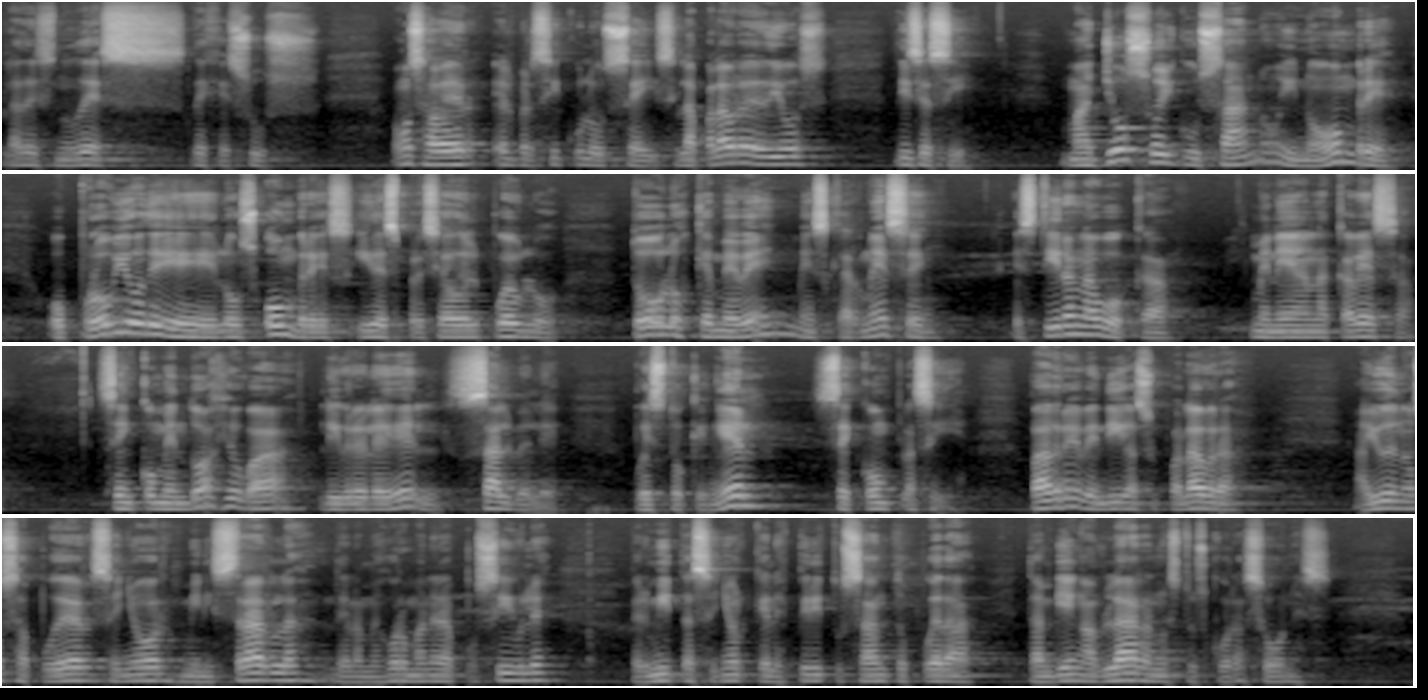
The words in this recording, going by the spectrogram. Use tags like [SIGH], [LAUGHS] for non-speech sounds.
la, desnudez de Jesús. Vamos a ver el versículo 6. La palabra de Dios dice así, mas yo soy gusano y no hombre, oprobio de los hombres y despreciado del pueblo. Todos los que me ven me escarnecen, estiran la boca, menean la cabeza. Se encomendó a Jehová, líbrele él, sálvele, puesto que en él se complacía. Padre, bendiga su palabra. Ayúdenos a poder, Señor, ministrarla de la mejor manera posible. Permita, Señor, que el Espíritu Santo pueda también hablar a nuestros corazones.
